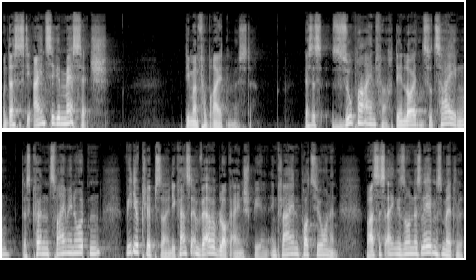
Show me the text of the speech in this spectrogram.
Und das ist die einzige Message, die man verbreiten müsste. Es ist super einfach, den Leuten zu zeigen, das können zwei Minuten Videoclips sein, die kannst du im Werbeblock einspielen, in kleinen Portionen. Was ist ein gesundes Lebensmittel?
